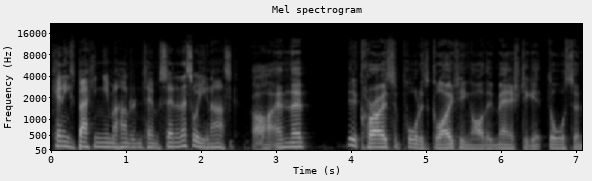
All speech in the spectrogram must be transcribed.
Kenny's backing him 110, percent and that's all you can ask. Oh, and the bit of Crow supporters gloating, oh, they've managed to get Dawson,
